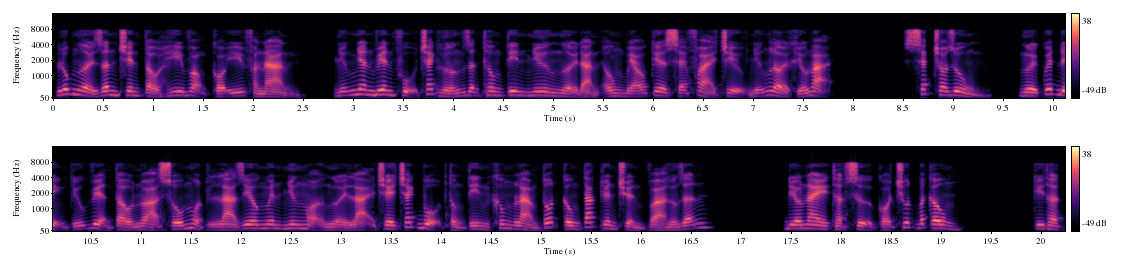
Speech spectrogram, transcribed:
lúc người dân trên tàu hy vọng có ý phàn nàn, những nhân viên phụ trách hướng dẫn thông tin như người đàn ông béo kia sẽ phải chịu những lời khiếu nại. Xét cho dùng, người quyết định cứu viện tàu nọa số một là diêu nguyên nhưng mọi người lại chê trách bộ tổng tin không làm tốt công tác tuyên truyền và hướng dẫn. Điều này thật sự có chút bất công. Kỳ thật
